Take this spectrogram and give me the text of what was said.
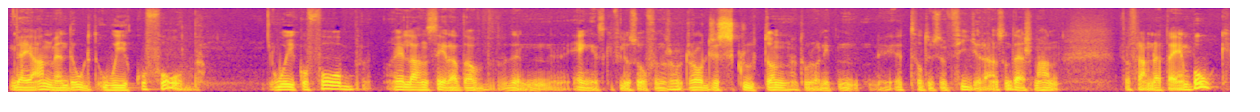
där jag använde ordet oikofob. Oikofob är lanserat av den engelske filosofen Roger Scruton, jag tror det var 2004, eh, en sån där som han för fram detta i en bok.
